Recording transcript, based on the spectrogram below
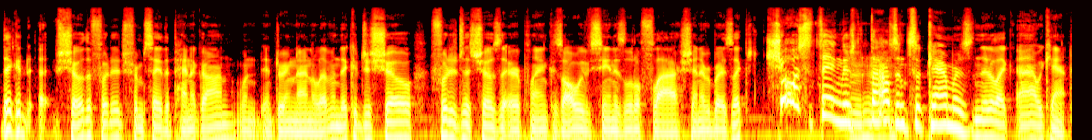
they could uh, show the footage from, say, the Pentagon when during 9/11. They could just show footage that shows the airplane because all we've seen is a little flash, and everybody's like, "Show us the thing." There's Mm-hmm. thousands of cameras, and they're like, "Ah, we can't."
